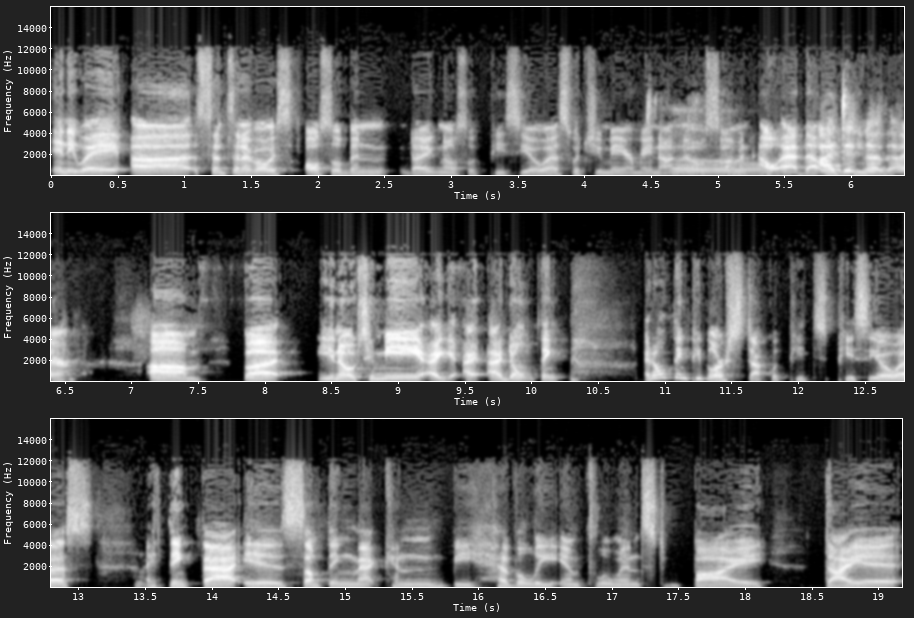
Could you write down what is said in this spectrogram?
anyway, uh, since then I've always also been diagnosed with PCOS, which you may or may not know. So I'm an, I'll add that. I didn't know that. There. Um, but you know, to me, I, I, I don't think I don't think people are stuck with P- PCOS. Mm-hmm. I think that is something that can be heavily influenced by diet,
